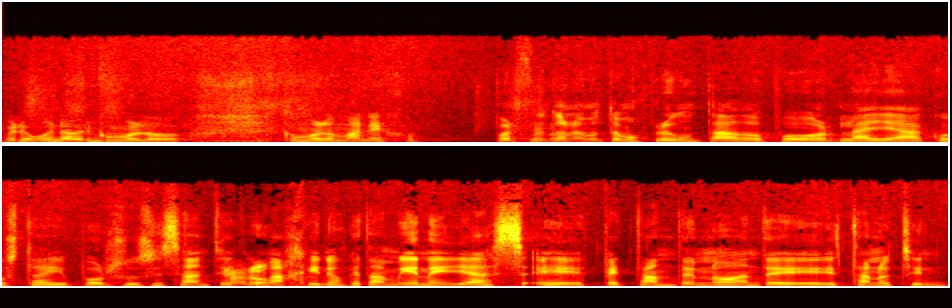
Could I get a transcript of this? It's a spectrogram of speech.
pero bueno, a ver cómo lo, cómo lo manejo. Por cierto, no te hemos preguntado por Laia Costa y por Susi Sánchez. Claro. Imagino que también ellas eh, expectantes, ¿no? Ante esta noche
